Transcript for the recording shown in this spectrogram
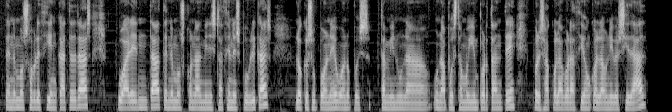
tenemos sobre 100 cátedras, 40 tenemos con administraciones públicas, lo que supone bueno, pues también una, una, apuesta muy importante por esa colaboración con la universidad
